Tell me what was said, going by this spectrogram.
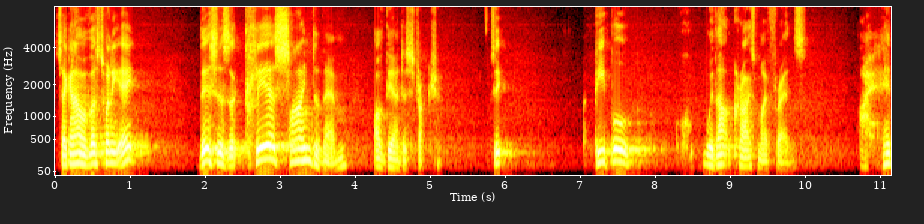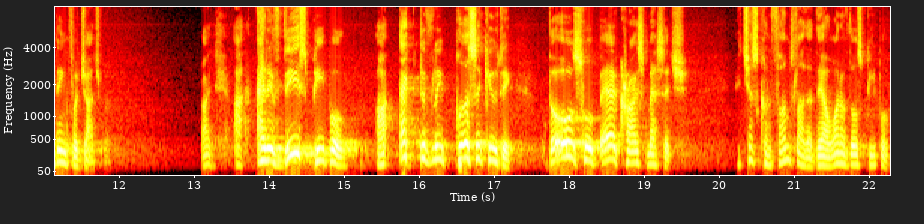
Second half of verse 28 this is a clear sign to them of their destruction. See, people without Christ, my friends, are heading for judgment. Right? Uh, and if these people are actively persecuting those who bear Christ's message, it just confirms like that they are one of those people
